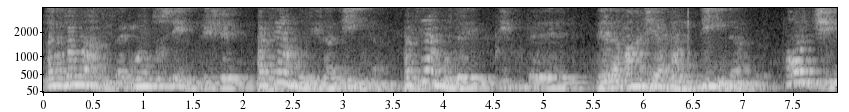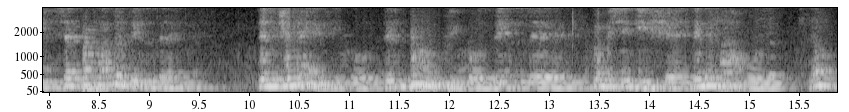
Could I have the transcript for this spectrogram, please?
La domanda è molto semplice, parliamo di Latina, parliamo de, di, eh, della mafia pontina. Oggi si è parlato del, del generico, del pubblico, del, come si dice, delle favole. No?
